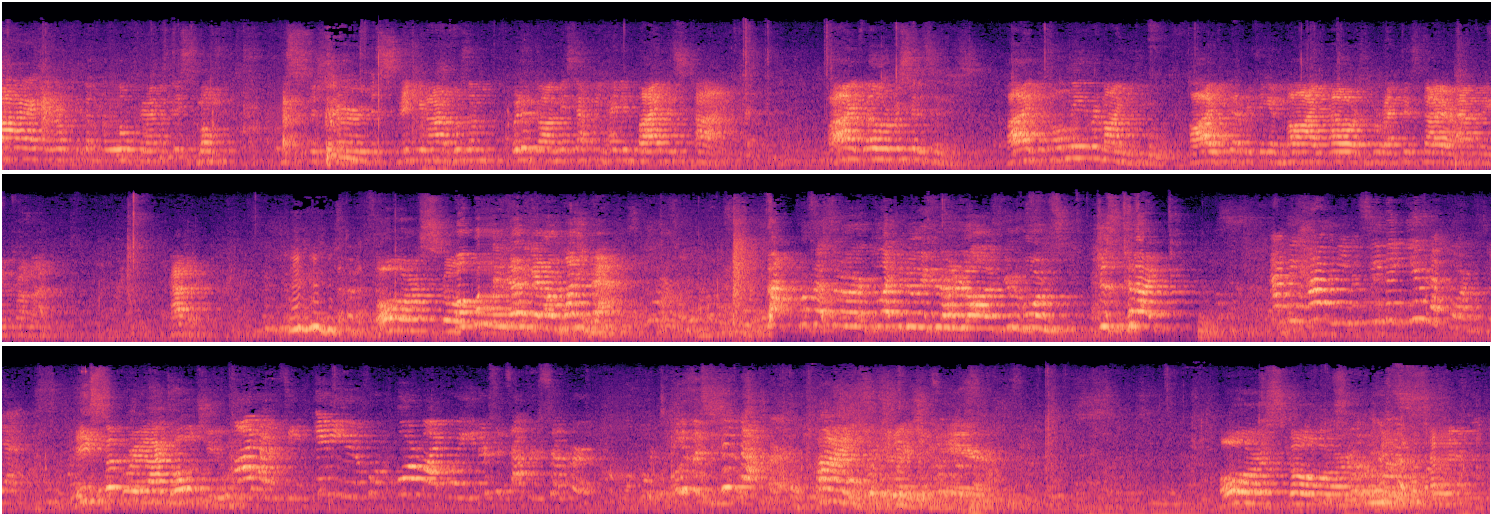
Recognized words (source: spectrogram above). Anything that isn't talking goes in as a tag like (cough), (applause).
I interrupted the program at this moment, rest assured the snake in our bosom would have gone misapprehended by this time. My fellow citizens, I can only remind you, I did everything in my power to prevent this dire happening from us. Happening. (laughs) Four score. Well, what have we done to get our money back? That professor collected nearly $300 uniforms just tonight. And we haven't even seen the uniforms yet. He's slippery, I told you. I haven't seen any uniform or my boy either since after supper. He's a kidnapper. Fine situation here. Four score.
